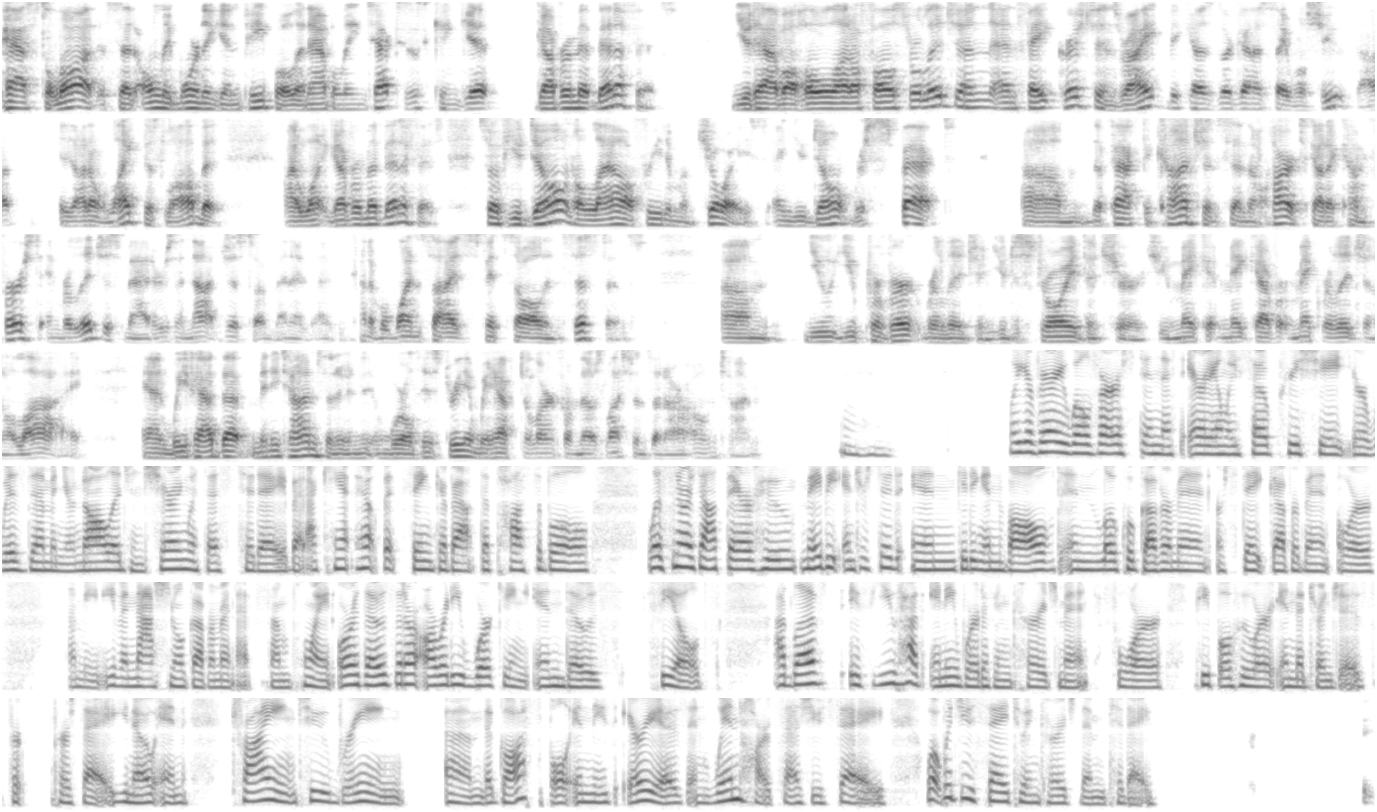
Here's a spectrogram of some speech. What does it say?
passed a law that said only born again people in Abilene, Texas can get government benefits you'd have a whole lot of false religion and fake Christians, right? Because they're going to say, well, shoot, I, I, don't like this law, but I want government benefits. So if you don't allow freedom of choice and you don't respect um, the fact that conscience and the heart's got to come first in religious matters and not just a, a, a kind of a one size fits all insistence, um, you you pervert religion, you destroy the church, you make it make make religion a lie. And we've had that many times in, in world history, and we have to learn from those lessons in our own time. Mm-hmm. Well, you're very well versed in this area, and we so appreciate your wisdom and your knowledge and sharing with us today. But I can't help but think about the possible listeners out there who may be interested in getting involved in local government or state government, or I mean, even national government at some point, or those that are already working in those fields. I'd love if you have any word of encouragement for people who are in the trenches, per, per se, you know, and trying to bring um, the gospel in these areas and win hearts, as you say. What would you say to encourage them today?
